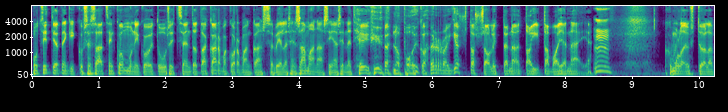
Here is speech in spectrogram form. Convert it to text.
Mutta sitten jotenkin, kun sä saat sen kommunikoituu sitten sen tota karvakorvan kanssa vielä sen saman asian sinne, että hei hieno poika, herra, jos tossa olit tänään taitava ja näin. Ja Mm. kun mulla on just tuolla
